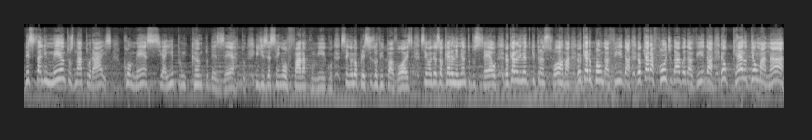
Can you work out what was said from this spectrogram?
desses alimentos naturais, comece a ir para um canto deserto e dizer: Senhor, fala comigo. Senhor, eu preciso ouvir tua voz. Senhor Deus, eu quero alimento do céu. Eu quero alimento que transforma. Eu quero o pão da vida. Eu quero a fonte da água da vida. Eu quero ter um maná.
